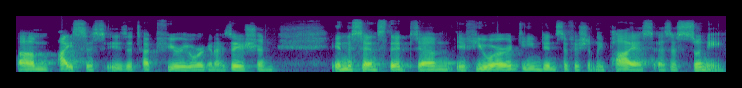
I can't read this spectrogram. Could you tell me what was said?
Um, ISIS is a Takfiri organization, in the sense that um, if you are deemed insufficiently pious as a Sunni,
